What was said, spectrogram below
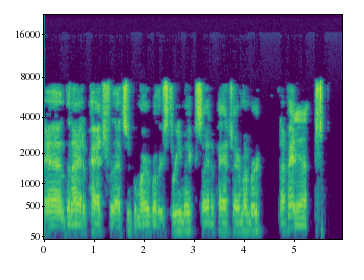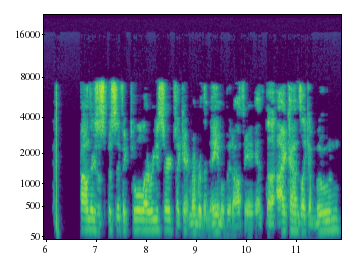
and then I had a patch for that Super Mario Brothers 3 mix. I had a patch, I remember. I Yeah, found there's a specific tool I researched. I can't remember the name of it offhand. The icon's like a moon.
